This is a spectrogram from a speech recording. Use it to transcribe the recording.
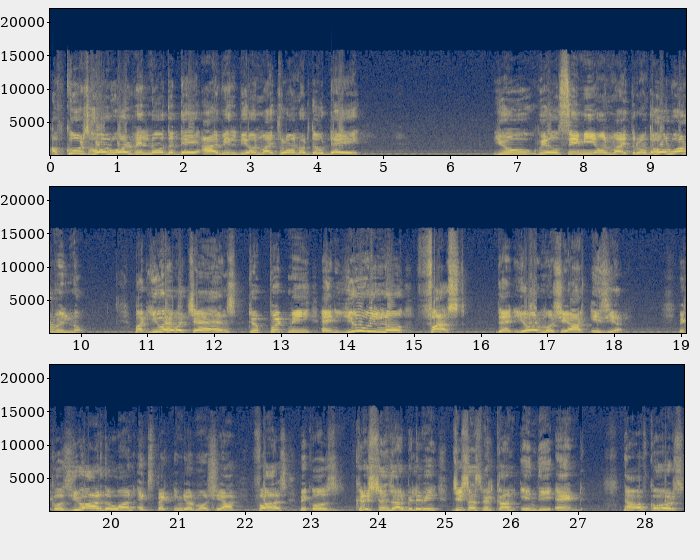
Of course, whole world will know the day I will be on my throne or the day you will see me on my throne. The whole world will know. But you have a chance to put me, and you will know first that your Moshiach is here because you are the one expecting your Moshiach first because Christians are believing Jesus will come in the end. Now, of course,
